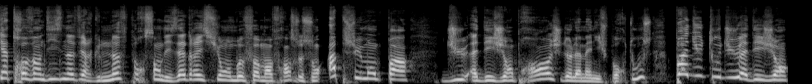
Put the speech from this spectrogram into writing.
99,9% des agressions homophobes en France ne sont absolument pas dues à des gens proches de la manif pour tous, pas du tout dues à des gens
